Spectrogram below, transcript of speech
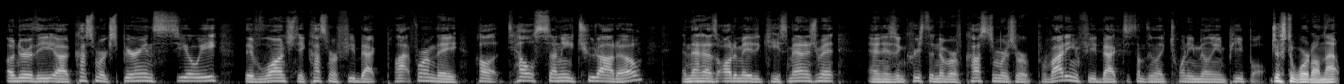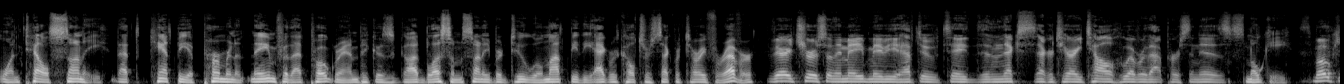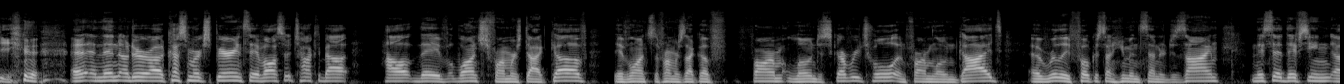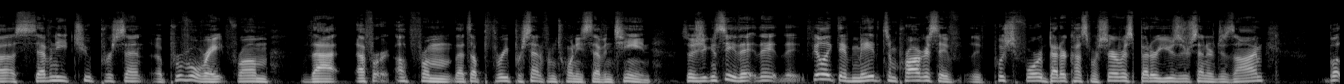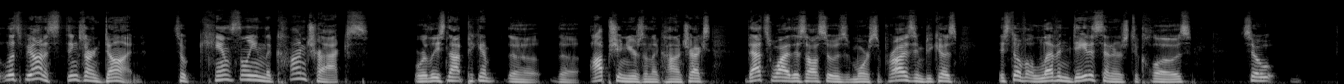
Under the uh, customer experience COE, they've launched a customer feedback platform. They call it Tell Sonny 2.0, and that has automated case management and has increased the number of customers who are providing feedback to something like 20 million people. Just a word on that one. Tell Sonny. That can't be a permanent name for that program because God bless him, Sonny Perdue will not be the agriculture secretary forever. Very true. So they may maybe have to say the next secretary tell whoever that person is. Smoky. Smoky. and, and, then under uh, customer experience, they've also talked about how they've launched farmers.gov. They've launched the farmers.gov farm loan discovery tool and farm loan guides uh, really focused on human centered design. And they said they've seen a 72% approval rate from that effort, up from that's up 3% from 2017. So as you can see, they, they, they feel like they've made some progress. They've they've pushed forward better customer service, better user centered design. But let's be honest, things aren't done. So canceling the contracts, or at least not picking up the the option years on the contracts, that's why this also is more surprising because they still have 11 data centers to close. So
